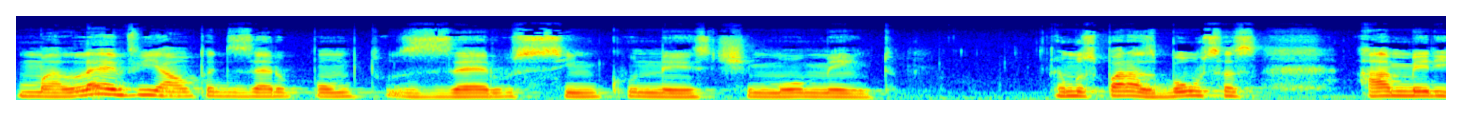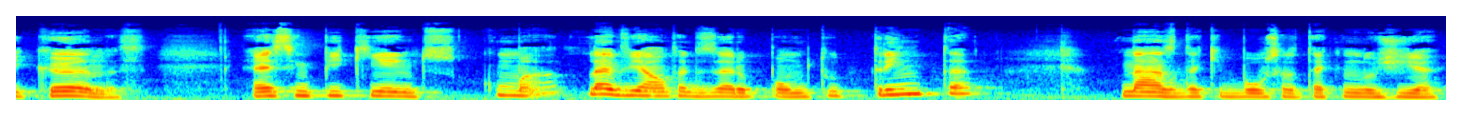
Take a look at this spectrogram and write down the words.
uma leve alta de 0,05 neste momento. Vamos para as bolsas americanas. S&P 500 com uma leve alta de 0,30 Nasdaq, Bolsa da Tecnologia,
